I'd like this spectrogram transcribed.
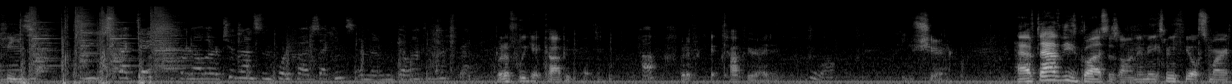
Please. And uh, you just spectate for another two minutes and forty-five seconds, and then we go into the next round. What if we get copyrighted? Huh? What if we get copyrighted? We won't. Are you sure? I have to have these glasses on. It makes me feel smart.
